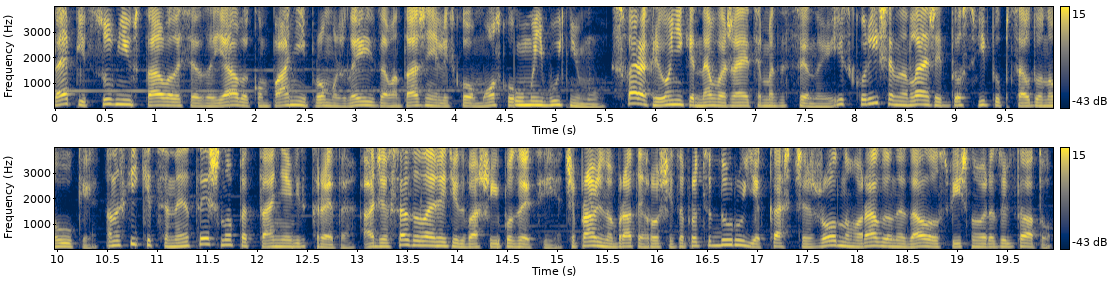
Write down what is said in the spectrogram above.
де під сумнів ставилися заяви компаній про можливість завантаження людського мозку у майбутньому. Сфера кріоніки не вважається медициною і скоріше належить до світу псевдонауки. А наскільки це не етично, питання відкрите, адже все залежить від вашої позиції, чи правильно брати гроші за процедуру, яка ще жодного разу не дали успішного результату.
